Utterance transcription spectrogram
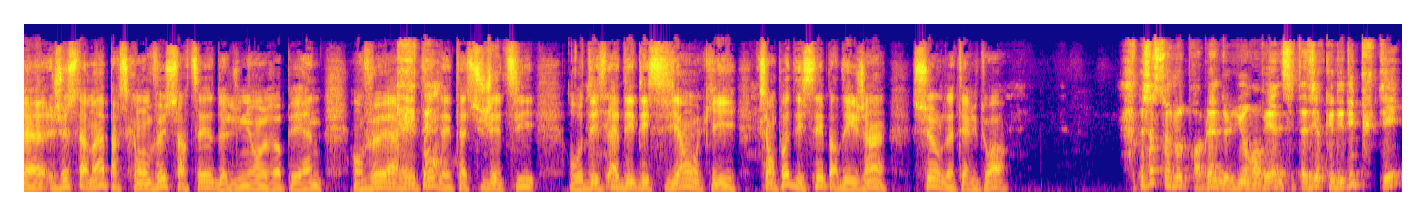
Euh, justement parce qu'on veut sortir de l'Union européenne. On veut arrêter Ben- d'être assujetti aux à des décisions qui, qui sont pas décidées par des gens sur le territoire. Mais ça, c'est un autre problème de l'Union européenne, c'est-à-dire que les députés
